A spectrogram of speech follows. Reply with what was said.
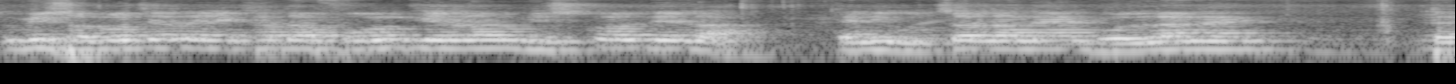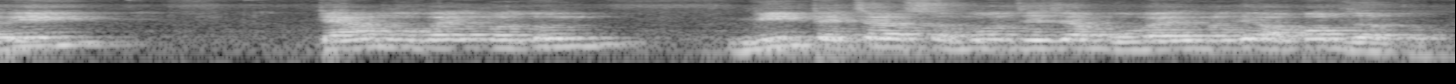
तुम्ही समोरच्याला एखादा फोन केला मिस कॉल दिला त्यांनी उचलला नाही बोलला नाही तरी त्या मोबाईल मधून मी त्याच्या समोरच्याच्या मोबाईल मोबाईलमध्ये आपोआप जातो.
